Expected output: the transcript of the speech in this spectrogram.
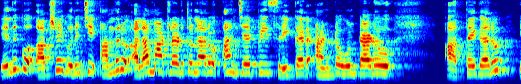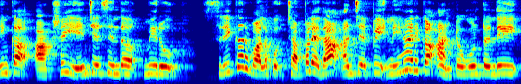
ఎందుకు అక్షయ్ గురించి అందరూ అలా మాట్లాడుతున్నారు? అని చెప్పి శ్రీకర్ అంటూ ఉంటాడు. అత్తయ్య గారు ఇంకా అక్షయ్ ఏం చేసిందో మీరు శ్రీకర్ వాళ్ళకు చెప్పలేదా? అని చెప్పి నిహారిక అంటూ ఉంటుంది.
